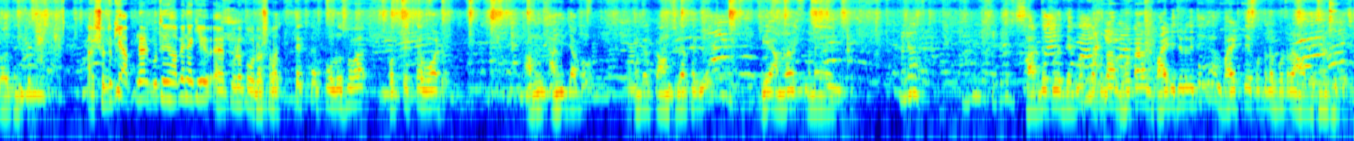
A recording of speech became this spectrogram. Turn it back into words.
দশ দিন চলবে। আর শুধু কি আপনার বুথে হবে নাকি পুরো পৌরসভা? প্রত্যেকটা পৌরসভা প্রত্যেকটা ওয়ার্ডে। আমি আমি যাব ওখানকার কাউন্সিলর থাকবে দিয়ে আমরা মানে সার্ভে করে দেখব কতটা ভোটার বাইরে চলে গেছে বাইরে থেকে কতটা ভোটার আমাদের এখানে ঢুকেছে।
